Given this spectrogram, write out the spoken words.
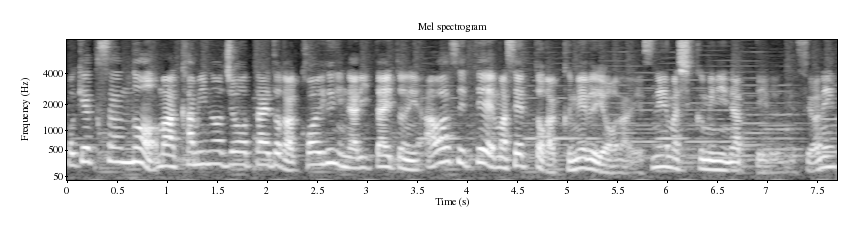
お客さんの、まあ、髪の状態とか、こういう風になりたいとに合わせて、まあ、セットが組めるようなですね、まあ、仕組みになっているんですよね。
